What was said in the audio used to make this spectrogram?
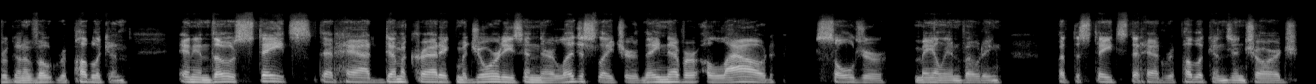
were going to vote Republican. And in those states that had Democratic majorities in their legislature, they never allowed soldier mail in voting, but the states that had Republicans in charge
